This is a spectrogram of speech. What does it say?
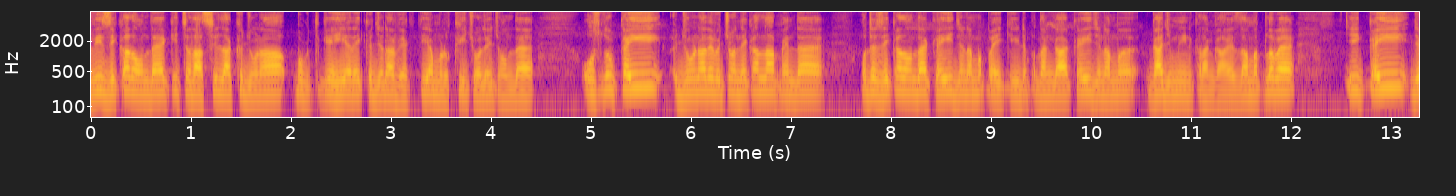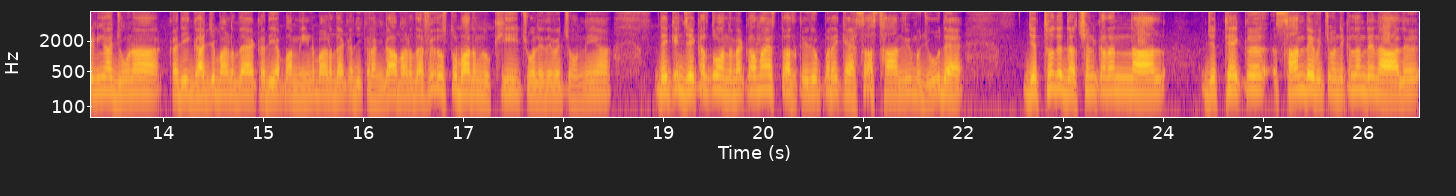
ਵੀ ਜ਼ਿਕਰ ਆਉਂਦਾ ਹੈ ਕਿ 84 ਲੱਖ ਜੂਣਾ ਭੁਗਤ ਕੇ ਹੀ ਹਰ ਇੱਕ ਜਿਹੜਾ ਵਿਅਕਤੀ ਆ ਮਨੁੱਖੀ ਚੋਲੇ ਚ ਆਉਂਦਾ ਹੈ। ਉਸ ਨੂੰ ਕਈ ਜੂਣਾ ਦੇ ਵਿੱਚੋਂ ਨਿਕਲਣਾ ਪੈਂਦਾ ਹੈ। ਉਹਦੇ ਜ਼ਿਕਰ ਆਉਂਦਾ ਕਈ ਜਨਮ ਭਈ ਕੀਟ ਪਤੰਗਾ, ਕਈ ਜਨਮ ਗੱਜ ਮੀਨ ਕਰੰਗਾ ਇਸ ਦਾ ਮਤਲਬ ਹੈ ਕਿ ਕਈ ਜਿਹੜੀਆਂ ਜੂਣਾ ਕਦੀ ਗੱਜ ਬਣਦਾ ਕਦੀ ਆਪਾਂ ਮੀਨ ਬਣਦਾ ਕਦੀ ਕਰੰਗਾ ਬਣਦਾ ਫਿਰ ਉਸ ਤੋਂ ਬਾਅਦ ਮਨੁੱਖੀ ਚੋਲੇ ਦੇ ਵਿੱਚ ਆਉਂਦੇ ਆ ਲੇਕਿਨ ਜੇਕਰ ਤੁਹਾਨੂੰ ਮੈਂ ਕਹਾਂ, ਇਸ ਧਰਤੀ ਦੇ ਉੱਪਰ ਇੱਕ ਐਸਾ ਸਥਾਨ ਵੀ ਮੌਜੂਦ ਹੈ, ਜਿੱਥੋਂ ਦੇ ਦਰਸ਼ਨ ਕਰਨ ਨਾਲ ਜਿੱਥੇ ਇੱਕ ਸੰਨ ਦੇ ਵਿੱਚੋਂ ਨਿਕਲਣ ਦੇ ਨਾਲ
